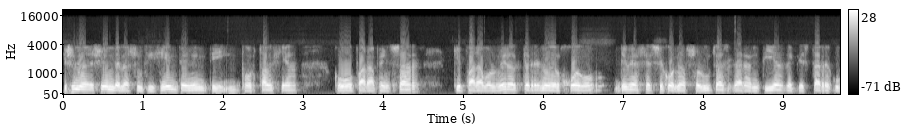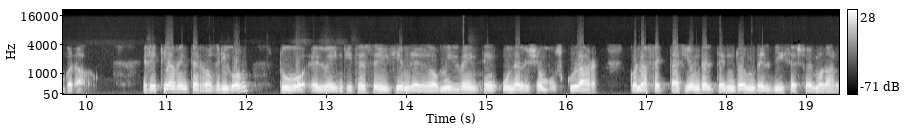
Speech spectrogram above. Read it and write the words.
es una lesión de la suficientemente importancia como para pensar que para volver al terreno del juego debe hacerse con absolutas garantías de que está recuperado. Efectivamente, Rodrigo tuvo el 23 de diciembre de 2020 una lesión muscular con afectación del tendón del bíceps femoral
